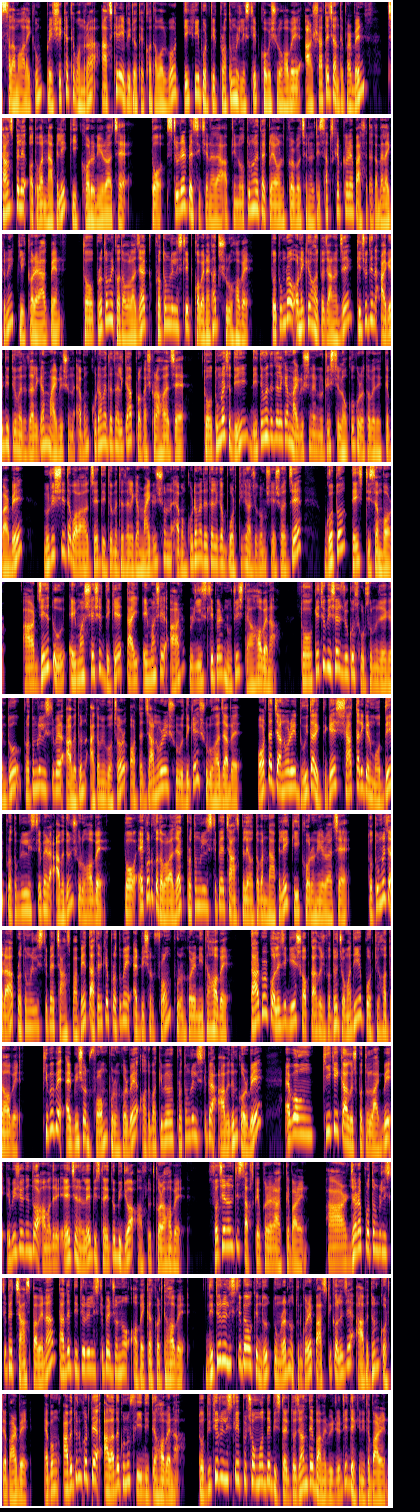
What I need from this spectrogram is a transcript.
আসসালামু আলাইকুম। প্রিয় শিক্ষার্থী বন্ধুরা, আজকের এই ভিডিওতে কথা বলব ডিগ্রি ভর্তির প্রথম রিলিজ স্লিপ কবে শুরু হবে আর সাথে জানতে পারবেন চান্স পেলে অথবা না পেলে কি করণীয় রয়েছে। তো স্টুডেন্ট বেসিক চ্যানেলে আপনি নতুন হয়ে থাকলে অনুরোধ করব চ্যানেলটি সাবস্ক্রাইব করে পাশে থাকা বেলাইকনে ক্লিক করে রাখবেন। তো প্রথমে কথা বলা যাক, প্রথম রিলিজ স্লিপ কবে নাগাদ শুরু হবে? তো তোমরা অনেকে হয়তো জানো যে, কিছুদিন আগে দ্বিতীয় মেধা তালিকা মাইগ্রেশন এবং কুড়া মেধা তালিকা প্রকাশ করা হয়েছে। তো তোমরা যদি দ্বিতীয় মেধা তালিকা মাইগ্রেশনের নোটিশটি লক্ষ্য করো তবে দেখতে পারবে নোটিশটিতে বলা হচ্ছে দ্বিতীয় মেধা তালিকা মাইগ্রেশন এবং কুড়া মেধা তালিকা ভর্তি কার্যক্রম শেষ হয়েছে গত তেইশ ডিসেম্বর। আর যেহেতু এই মাস শেষের দিকে, তাই এই মাসে আর রিলিজ স্লিপের নোটিশ দেওয়া হবে না। তো কিছু বিশেষযোগ্য সোর্স অনুযায়ী কিন্তু প্রথম রিলিজ স্লিপের আবেদন আগামী বছর, অর্থাৎ জানুয়ারির শুরুর দিকে শুরু হওয়া যাবে। অর্থাৎ জানুয়ারির দুই তারিখ থেকে সাত তারিখের মধ্যেই প্রথম রিলিজ স্লিপের আবেদন শুরু হবে। তো এখন কথা বলা যাক, প্রথম রিলিজ স্লিপে চান্স পেলে অথবা না পেলে কি করণীয় রয়েছে? তো তোমরা যারা প্রথম রিলিজ স্লিপে চান্স পাবে, তাদেরকে প্রথমে অ্যাডমিশন ফর্ম পূরণ করে নিতে হবে। তারপর কলেজে গিয়ে সব কাগজপত্র জমা দিয়ে ভর্তি হতে হবে। কীভাবে অ্যাডমিশন ফর্ম পূরণ করবে অথবা কীভাবে প্রথম রিলিজ স্লিপে আবেদন করবে এবং কি কি কাগজপত্র লাগবে, এ বিষয়ে কিন্তু আমাদের এই চ্যানেলে বিস্তারিত ভিডিও আপলোড করা হবে। সো চ্যানেলটি সাবস্ক্রাইব করে রাখতে পারেন। আর যারা প্রথম রিলিজ স্লিপে চান্স পাবে না, তাদের দ্বিতীয় রিলিজ স্লিপের জন্য অপেক্ষা করতে হবে। দ্বিতীয় রিলিজ স্লিপেও কিন্তু তোমরা নতুন করে পাঁচটি কলেজে আবেদন করতে পারবে এবং আবেদন করতে আলাদা কোনো ফি দিতে হবে না। তো দ্বিতীয় রিলিজ স্লিপ সম্বন্ধে বিস্তারিত জানতে বামের ভিডিওটি দেখে নিতে পারেন।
